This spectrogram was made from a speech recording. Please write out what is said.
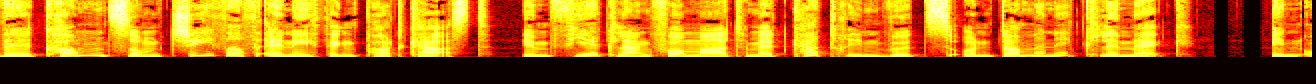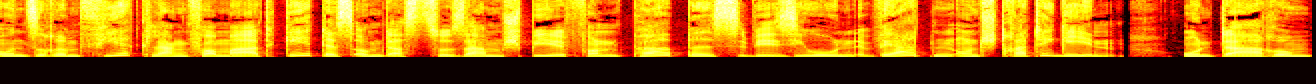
Willkommen zum Chief of Anything Podcast im Vierklangformat mit Katrin Wütz und Dominik Klimek. In unserem Vierklangformat geht es um das Zusammenspiel von Purpose, Vision, Werten und Strategien und darum,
